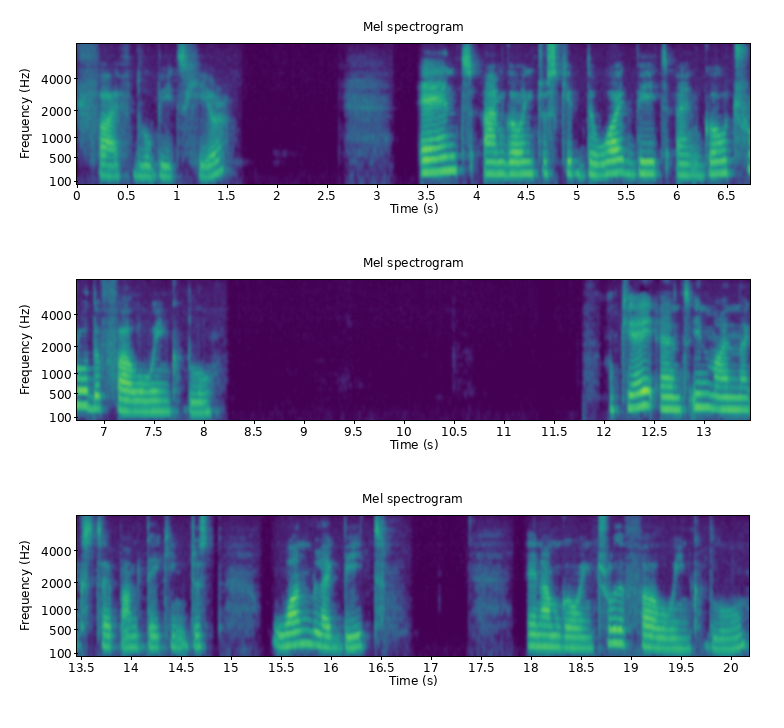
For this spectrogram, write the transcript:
five blue beads here. And I'm going to skip the white bead and go through the following blue. Okay, and in my next step I'm taking just one black bead and I'm going through the following blue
